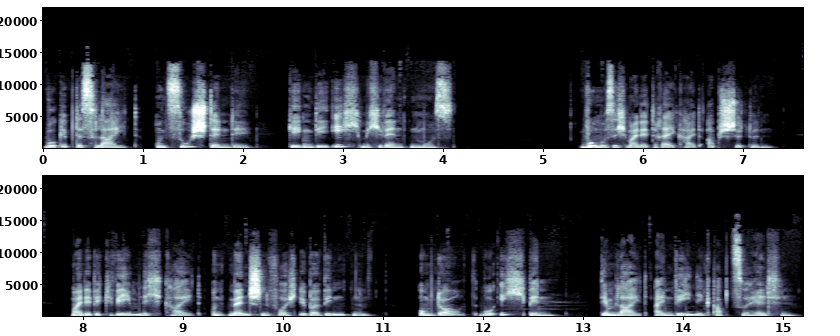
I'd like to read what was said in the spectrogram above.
wo gibt es Leid und Zustände, gegen die ich mich wenden muss? Wo muss ich meine Trägheit abschütteln, meine Bequemlichkeit und Menschenfurcht überwinden, um dort, wo ich bin, dem Leid ein wenig abzuhelfen?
